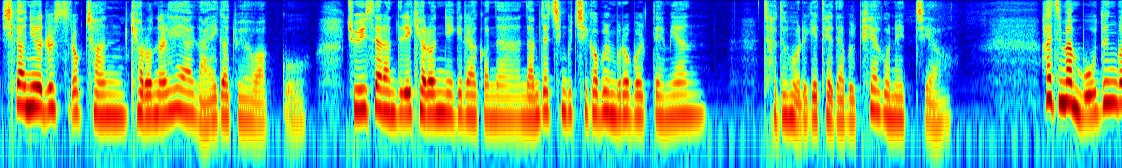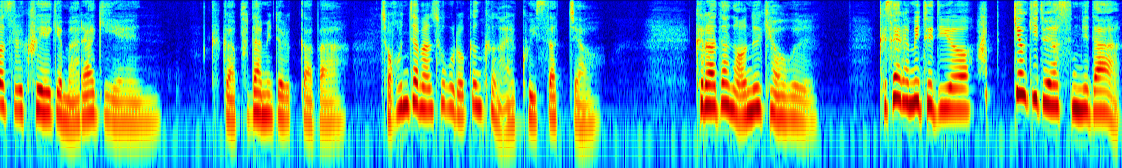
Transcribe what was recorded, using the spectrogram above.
시간이 흐를수록 전 결혼을 해야 할 나이가 되어 왔고, 주위 사람들이 결혼 얘기를 하거나 남자친구 직업을 물어볼 때면 저도 모르게 대답을 피하곤 했지요. 하지만 모든 것을 그에게 말하기엔 그가 부담이 될까봐 저 혼자만 속으로 끙끙 앓고 있었죠. 그러던 어느 겨울, 그 사람이 드디어 합격이 되었습니다.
